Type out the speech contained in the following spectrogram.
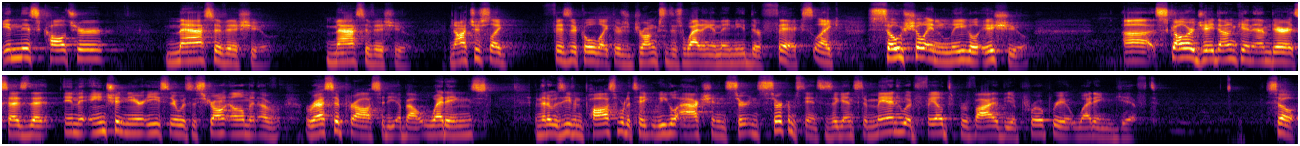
in this culture, massive issue, massive issue. Not just like physical, like there's drunks at this wedding and they need their fix, like social and legal issue. Uh, scholar J. Duncan M. Derrett says that in the ancient Near East, there was a strong element of reciprocity about weddings and that it was even possible to take legal action in certain circumstances against a man who had failed to provide the appropriate wedding gift. So,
